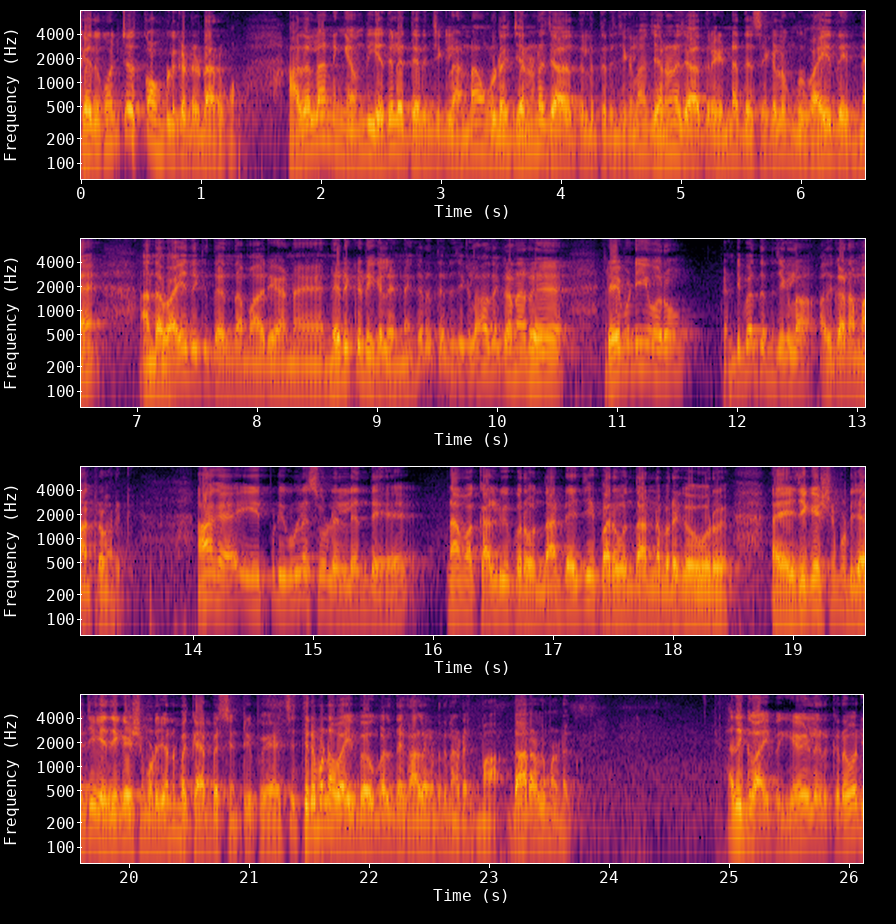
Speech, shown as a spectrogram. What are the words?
கேது கொஞ்சம் காம்ப்ளிகேட்டடாக இருக்கும். அதெல்லாம் நீங்கள் வந்து எதில் தெரிஞ்சுக்கலாம்னா உங்களோட ஜனன ஜாதகத்தில் தெரிஞ்சுக்கலாம். ஜனன ஜாதகத்தில் என்ன திசைகள் உங்கள் வயது என்ன அந்த வயதுக்கு தகுந்த மாதிரியான நெருக்கடிகள் என்னங்கிறத தெரிஞ்சுக்கலாம். அதுக்கான ரெமெடியும் வரும். கண்டிப்பாக தெரிஞ்சுக்கலாம். அதுக்கான மாற்றம் இருக்குது ஆக இப்படி உள்ள சூழல்லேருந்து நம்ம கல்வி பருவம் தாண்டாச்சு பருவம் தாண்டின பிறகு ஒரு எஜுகேஷன் முடிஞ்சாச்சு எஜுகேஷன் முடிஞ்சோம் நம்ம கேம்பஸ் இன்ட்ரி போயாச்சு. திருமண வைபவங்கள் இந்த காலகட்டத்தில் நடக்குமா? தாராளமாக நடக்கும். அதுக்கு வாய்ப்பு ஏழு இருக்கிறவர்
